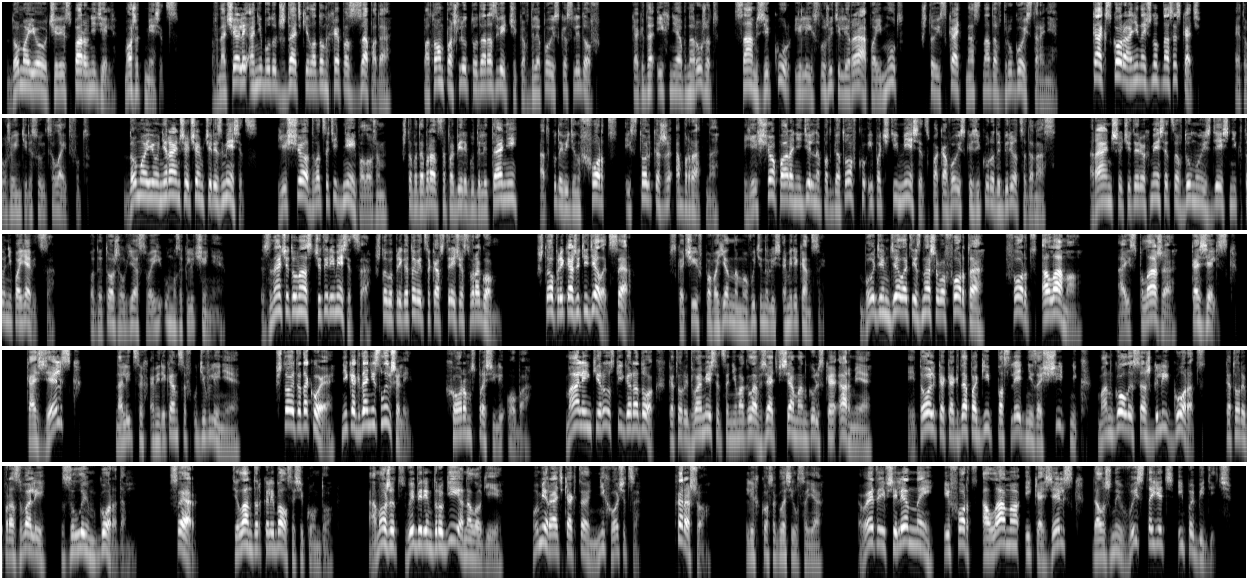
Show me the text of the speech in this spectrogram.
Думаю, через пару недель, может, месяц. Вначале они будут ждать Киладон Хэпа с запада. Потом пошлют туда разведчиков для поиска следов. Когда их не обнаружат, сам Зикур или служители Ра поймут, что искать нас надо в другой стороне. Как скоро они начнут нас искать? Это уже интересуется Лайтфуд. Думаю, не раньше, чем через месяц. Еще двадцати дней положим, чтобы добраться по берегу до Литани, откуда виден форт, и столько же обратно. Еще пара недель на подготовку и почти месяц, пока войско Зикура доберется до нас. Раньше четырех месяцев, думаю, здесь никто не появится. Подытожил я свои умозаключения. Значит, у нас четыре месяца, чтобы приготовиться ко встрече с врагом. Что прикажете делать, сэр? Вскочив по-военному, вытянулись американцы. Будем делать из нашего форта форт Аламо, а из плажа — Козельск. Козельск? На лицах американцев удивление. Что это такое? Никогда не слышали?» Хором спросили оба. «Маленький русский городок, который два месяца не могла взять вся монгольская армия. И только когда погиб последний защитник, монголы сожгли город, который прозвали «злым городом». «Сэр», — Тиландер колебался секунду, «а может, выберем другие аналогии? Умирать как-то не хочется». «Хорошо», — легко согласился я. В этой вселенной и форт Аламо, и Козельск должны выстоять и победить.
